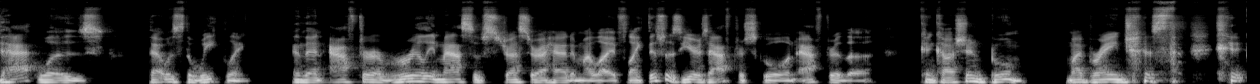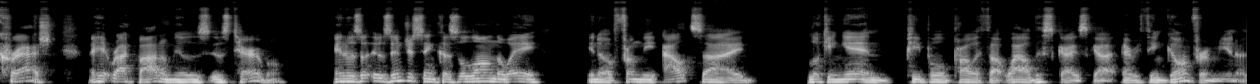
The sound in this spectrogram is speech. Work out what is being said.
that was, that was the weak link. And then after a really massive stressor I had in my life, like this was years after school and after the concussion, boom, my brain just it crashed. I hit rock bottom. It was it was terrible. And it was it was interesting because along the way, you know, from the outside looking in, people probably thought, wow, this guy's got everything going for him, you know,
